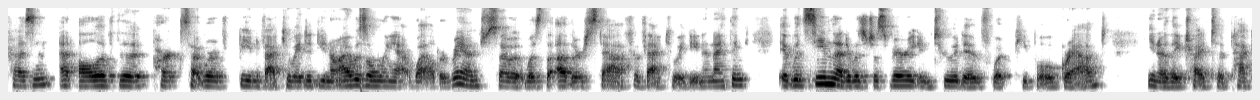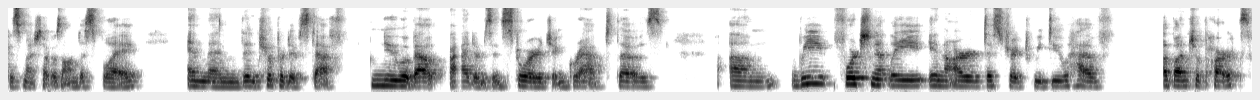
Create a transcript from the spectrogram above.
present at all of the parks that were being evacuated, you know, I was only at Wilder Ranch, so it was the other staff evacuating. And I think it would seem that it was just very intuitive what people grabbed. You know, they tried to pack as much that was on display. And then the interpretive staff knew about items in storage and grabbed those. Um, we fortunately in our district, we do have a bunch of parks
